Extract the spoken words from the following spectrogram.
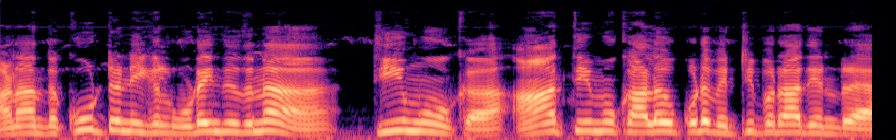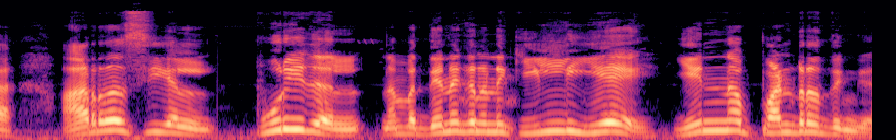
ஆனால் அந்த கூட்டணிகள் உடைந்ததுன்னா திமுக அதிமுக அளவு கூட வெற்றி பெறாது என்ற அரசியல் புரிதல் நம்ம தினகரனுக்கு இல்லையே. என்ன பண்ணுறதுங்க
